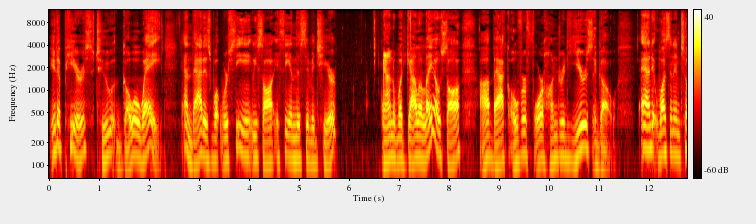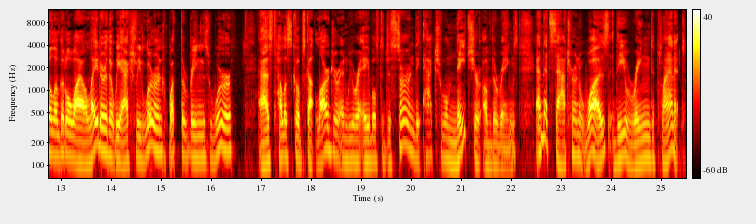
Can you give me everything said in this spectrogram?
it appears to go away. And that is what we're seeing, we saw, see in this image here. And what Galileo saw uh, back over 400 years ago. And it wasn't until a little while later that we actually learned what the rings were as telescopes got larger and we were able to discern the actual nature of the rings and that Saturn was the ringed planet.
